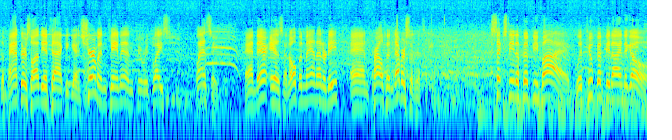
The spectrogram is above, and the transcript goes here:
the Panthers on the attack again. Scheuermann came in to replace Clancy. And there is an open man underneath, and Carlton Neverson hits it. 60 to 55 with 2.59 to go.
